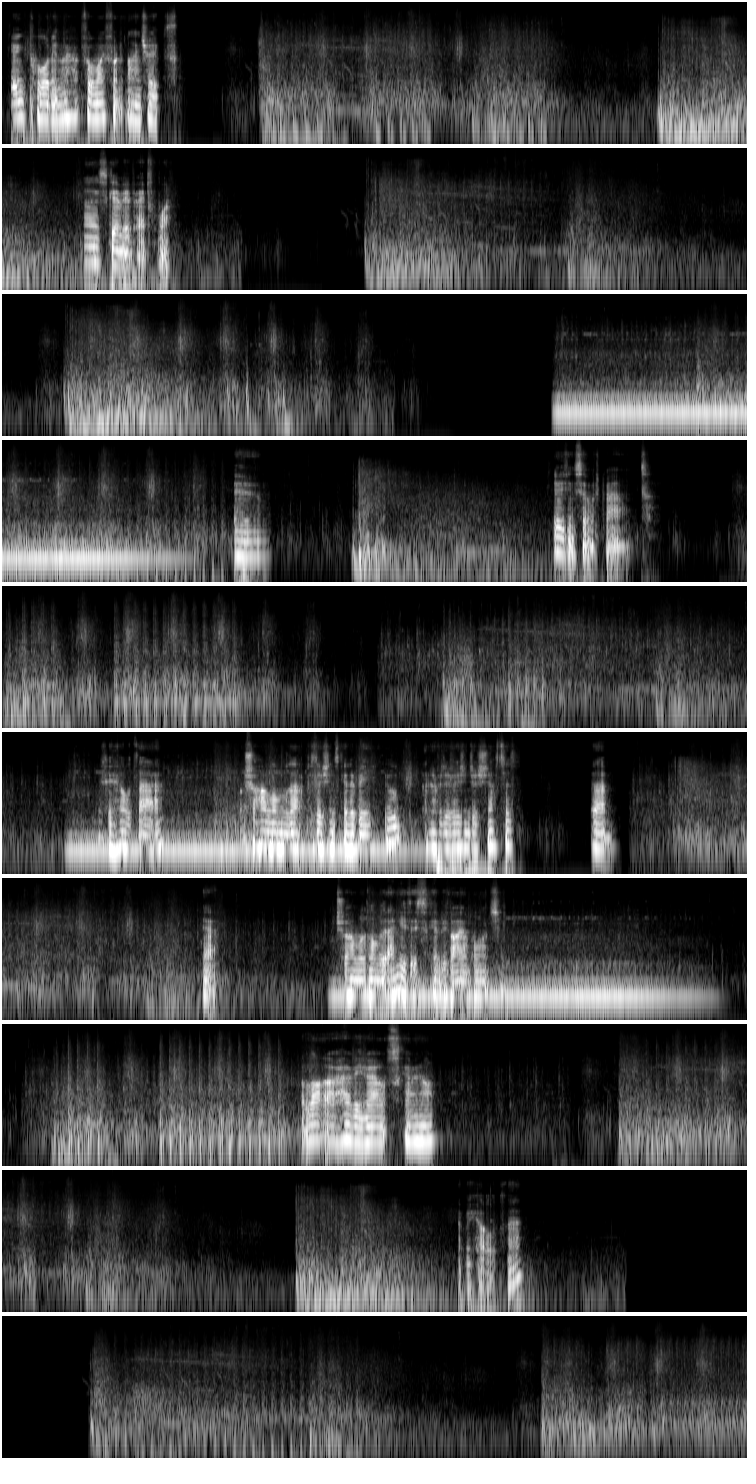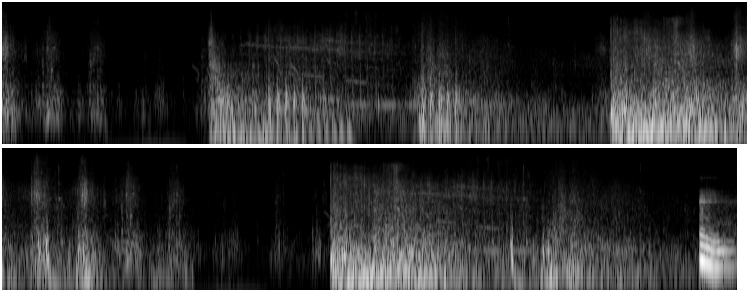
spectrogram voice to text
Going poorly for my frontline troops. Uh, it's going to be a painful one. Boom. Losing so much ground. If he held there, not sure how long that position's going to be. Oop, another division just shattered. Um, yeah. Not sure how much longer any of this is going to be viable actually. A lot of heavy routes going on. Hmm.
